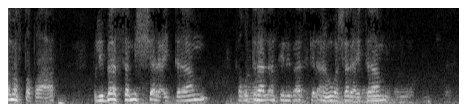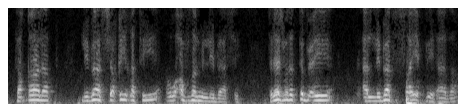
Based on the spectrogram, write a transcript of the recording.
فما استطاعت. ولباسها مش شرعي تام فقلت لها هل أنت لباسك الآن هو شرعي تام. فقالت لباس شقيقتي هو أفضل من لباسي. ليش ما تتبعي اللباس الصحيح في هذا؟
